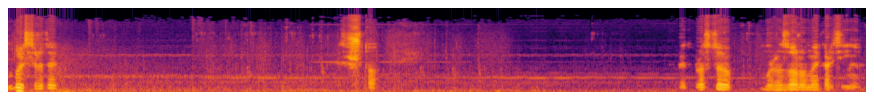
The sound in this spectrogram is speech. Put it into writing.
Быстро ты. Это что? Это просто разорванная картина.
